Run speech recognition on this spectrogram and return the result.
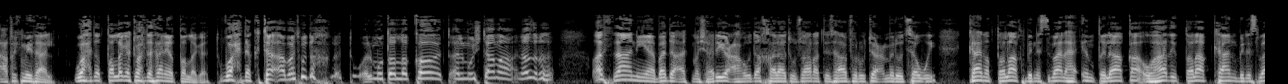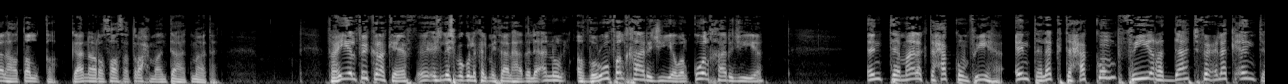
أعطيك مثال. واحدة طلقت واحدة ثانية طلقت واحدة اكتئبت ودخلت. والمطلقات المجتمع نظرة. الثانية بدأت مشاريعها ودخلت وصارت تسافر وتعمل وتسوي. كان الطلاق بالنسبة لها انطلاقة وهذه الطلاق كان بالنسبة لها طلقة. كأنها رصاصة رحمة انتهت ماتت. فهي الفكرة كيف؟ ليش بقول لك المثال هذا؟ لأنه الظروف الخارجية والقوى الخارجية أنت ما لك تحكم فيها. أنت لك تحكم في ردات فعلك أنت.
